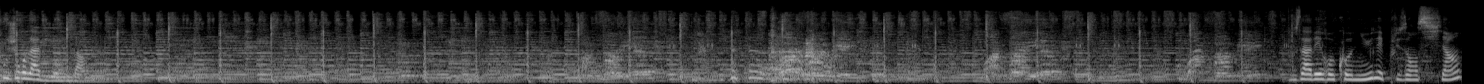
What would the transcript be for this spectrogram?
Toujours la bionda. Vous avez reconnu les plus anciens?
